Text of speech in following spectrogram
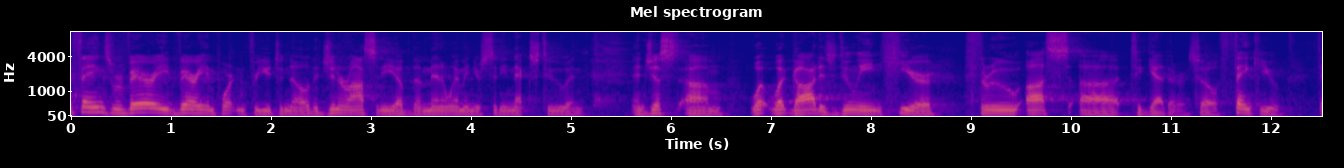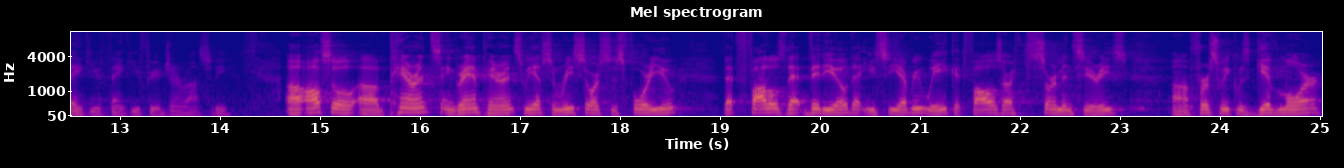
things were very, very important for you to know the generosity of the men and women you're sitting next to, and, and just um, what, what God is doing here through us uh, together. So thank you, thank you, thank you for your generosity. Uh, also, uh, parents and grandparents, we have some resources for you that follows that video that you see every week. It follows our sermon series. Uh, first week was Give More.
